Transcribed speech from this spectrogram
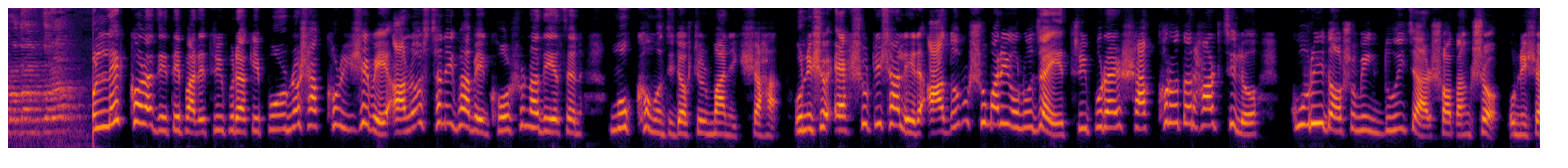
প্রদান করা। উল্লেখ করা যেতে পারে, ত্রিপুরাকে পূর্ণ স্বাক্ষর হিসেবে আনুষ্ঠানিকভাবে ঘোষণা দিয়েছেন মুখ্যমন্ত্রী ডক্টর মানিক সাহা। উনিশশো সালের আদমশুমারি অনুযায়ী ত্রিপুরার সাক্ষরতার হার ছিল কুড়ি দশমিক দুই চার শতাংশ। উনিশশো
